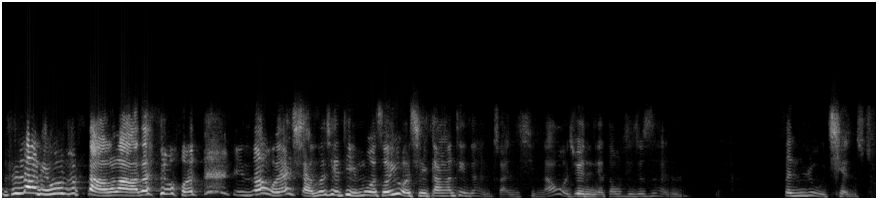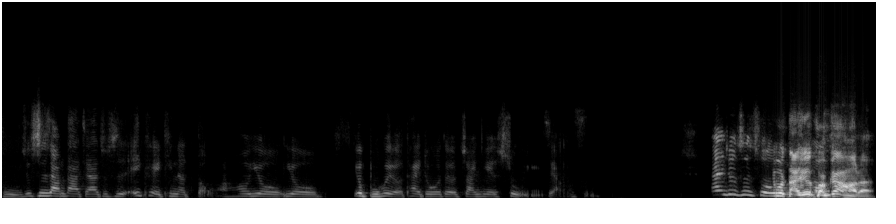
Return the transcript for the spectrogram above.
我知道你问不倒啦，但是我你知道我在想这些题目的时候，因为我其实刚刚听得很专心，然后我觉得你的东西就是很。深入浅出，就是让大家就是哎可以听得懂，然后又又又不会有太多的专业术语这样子。但就是说，我打个广告好了。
